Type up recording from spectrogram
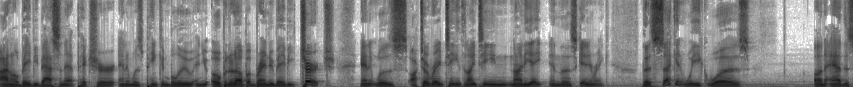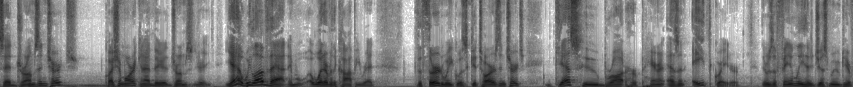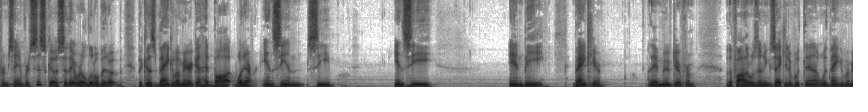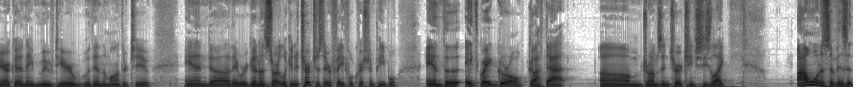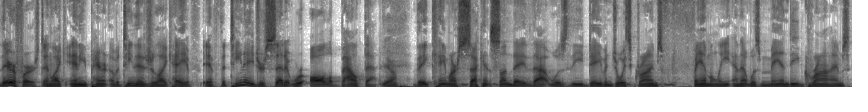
I don't know, baby bassinet picture, and it was pink and blue. And you open it up, a brand new baby church, and it was October eighteenth, nineteen ninety eight, in the skating rink. The second week was an ad that said "drums in church?" question mark, and I had drums. Yeah, we love that, and whatever the copy read. The third week was guitars in church. Guess who brought her parent as an eighth grader? There was a family that had just moved here from San Francisco, so they were a little bit of, because Bank of America had bought whatever NCMC, NCNB bank here. They had moved here from. The father was an executive with them, with Bank of America, and they moved here within the month or two, and uh, they were going to start looking at churches. They were faithful Christian people, and the eighth grade girl got that um, drums in church, and she's like, I want us to visit there first. And like any parent of a teenager, like, hey, if, if the teenagers said it, we're all about that. Yeah. They came our second Sunday. That was the Dave and Joyce Grimes family, and that was Mandy Grimes,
